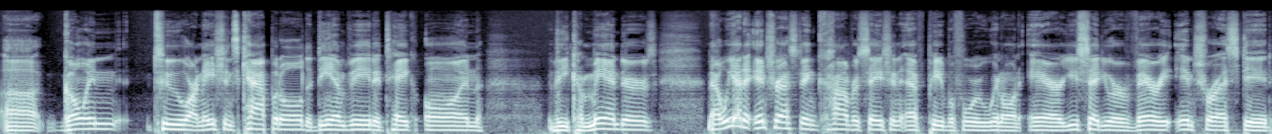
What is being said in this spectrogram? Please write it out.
uh, going to our nation's capital, the DMV, to take on the Commanders. Now, we had an interesting conversation, FP, before we went on air. You said you were very interested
